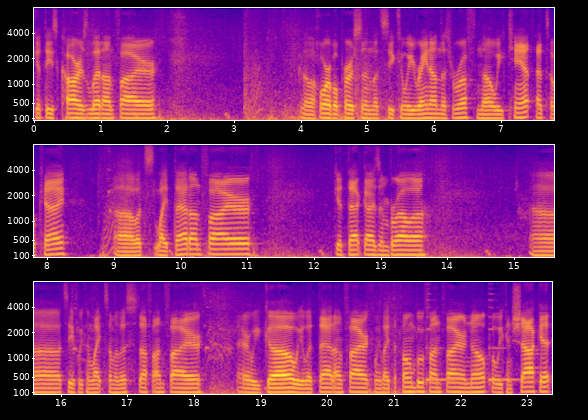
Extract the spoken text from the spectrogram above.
Get these cars lit on fire. I'm a horrible person. Let's see, can we rain on this roof? No, we can't. That's okay. Uh, let's light that on fire. Get that guy's umbrella. Uh, let's see if we can light some of this stuff on fire. There we go. We lit that on fire. Can we light the phone booth on fire? Nope, but we can shock it.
